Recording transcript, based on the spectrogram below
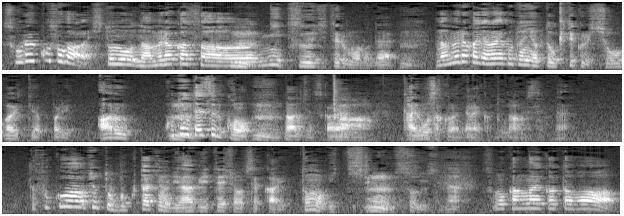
それこそが人の滑らかさに通じてるもので、うん、滑らかじゃないことによって起きてくる障害ってやっぱりあることに対するこの、うん、なんていうんですかね対応策なんじゃないかと思うんですよね。そこはちょっと僕たちのリハビリテーションの世界とも一致してくるし、うん、そ、ね、その考え方は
